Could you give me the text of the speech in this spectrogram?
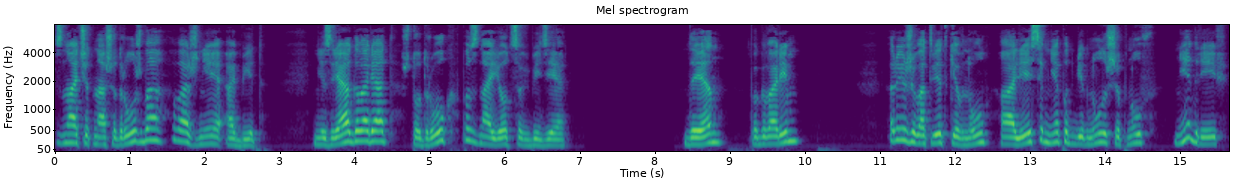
значит, наша дружба важнее обид. Не зря говорят, что друг познается в беде. «Дэн, поговорим?» Рыжий в ответ кивнул, а Олеся мне подбегнула, шепнув «Не дрейфь».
